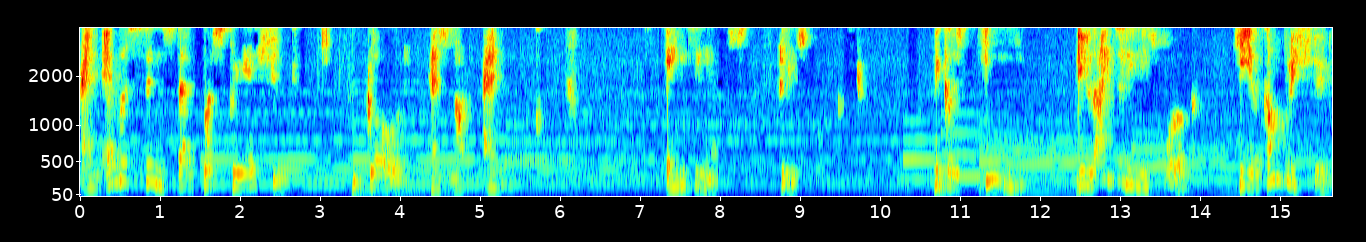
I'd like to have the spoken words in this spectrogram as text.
And ever since that first creation, God has not added anything else to his work. Because he delighted in his work, he accomplished it,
